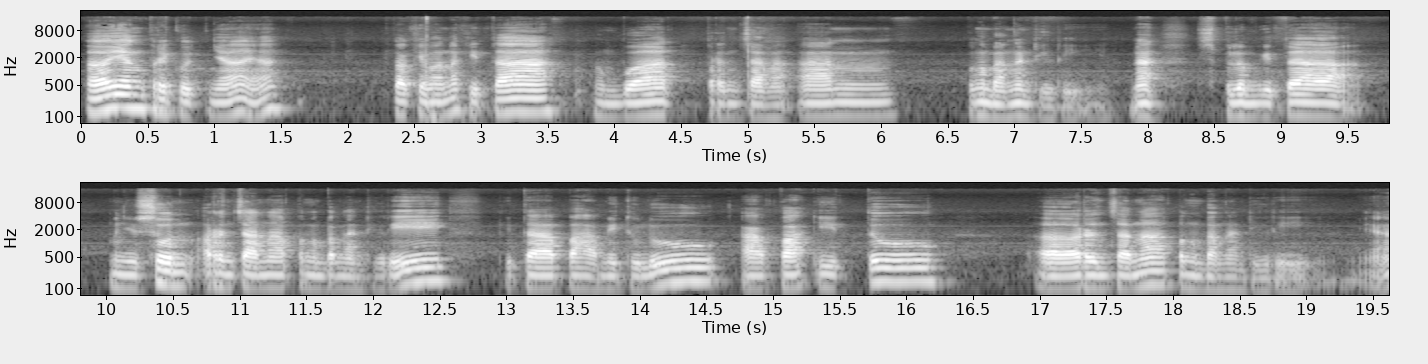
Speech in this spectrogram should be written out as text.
Uh, yang berikutnya ya bagaimana kita membuat perencanaan pengembangan diri nah sebelum kita menyusun rencana pengembangan diri kita pahami dulu apa itu uh, rencana pengembangan diri ya.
